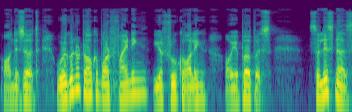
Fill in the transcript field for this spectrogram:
on this earth. We're going to talk about finding your true calling or your purpose. So, listeners,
